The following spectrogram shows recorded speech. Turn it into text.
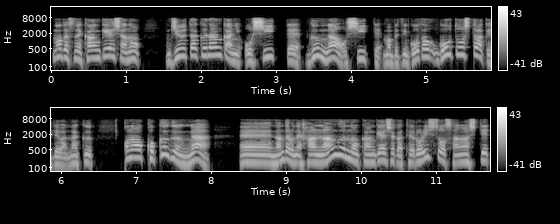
のですね、関係者の住宅なんかに押し入って、軍が押し入って、まあ別に強盗強盗したわけではなく、この国軍が、えー、なんだろうね、反乱軍の関係者がテロリストを探して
